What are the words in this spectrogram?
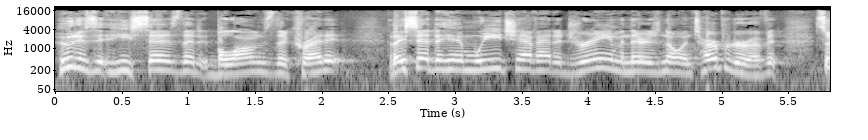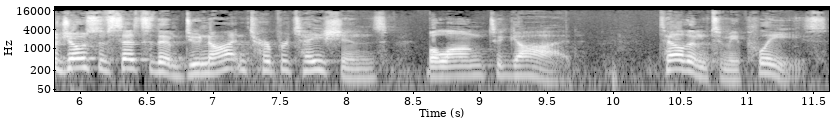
Who does it, he says that it belongs the credit? They said to him, We each have had a dream, and there is no interpreter of it. So Joseph says to them, Do not interpretations belong to God? Tell them to me, please.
